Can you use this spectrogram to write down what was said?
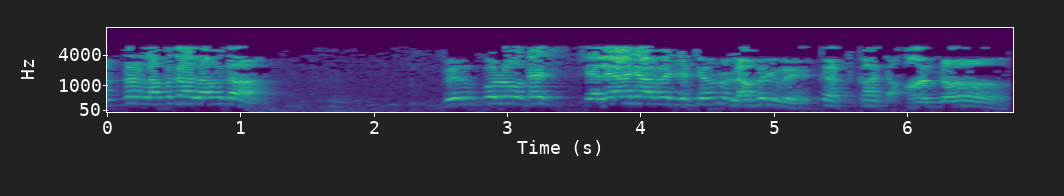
ਅੰਦਰ ਲੱਭਦਾ ਲੱਭਦਾ। ਬਿਲਕੁਲ ਉਹਦੇ ਚਲਿਆ ਜਾਵੇ, ਜਿੱਥੇ ਉਹਨੂੰ ਲੱਭ ਜਵੇ। ਕੱਟ ਕੱਟ ਆਨਾ।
